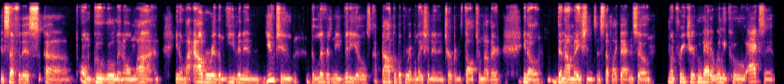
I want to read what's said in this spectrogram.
and stuff for this uh, on Google and online, you know, my algorithm even in YouTube delivers me videos about the Book of Revelation and interpreting thoughts from other, you know, denominations and stuff like that. And so, one preacher who had a really cool accent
